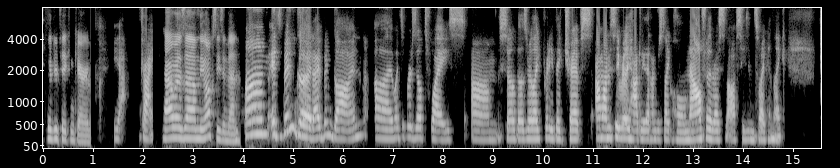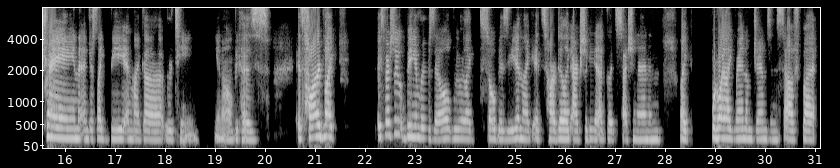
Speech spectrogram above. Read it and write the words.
good you're taking care of it. Yeah, trying. How has um the off season been? Um, it's been good. I've been gone. Uh, I went to Brazil twice. Um, so those are like pretty big trips. I'm honestly really happy that I'm just like home now for the rest of the off season, so I can like train and just like be in like a routine, you know, because it's hard. Like, especially being in Brazil, we were like so busy and like it's hard to like actually get a good session in, and like we're going to like random gyms and stuff, but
